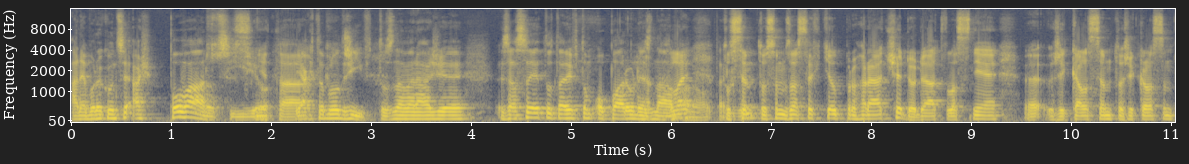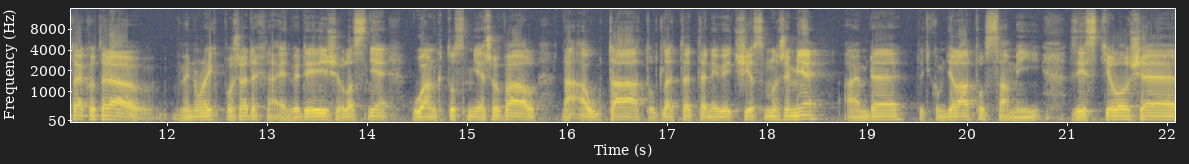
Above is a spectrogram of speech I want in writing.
anebo dokonce až po Vánocích, jo? jak to bylo dřív. To znamená, že zase je to tady v tom oparu neznámo. Ale no, takže... to, jsem, to jsem zase chtěl pro hráče dodat, vlastně eh, říkal jsem to, říkal jsem to jako teda v minulých pořadech na Nvidia, že vlastně Wang to směřoval na auta, tohle to je ten největší a samozřejmě AMD teď dělá to samý. Zjistilo, že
